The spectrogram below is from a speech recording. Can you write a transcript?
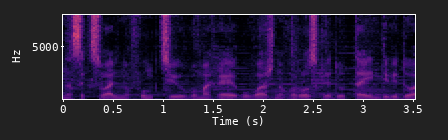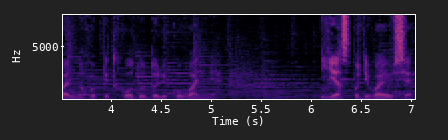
на сексуальну функцію вимагає уважного розгляду та індивідуального підходу до лікування. Я сподіваюся,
